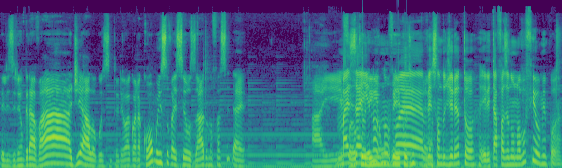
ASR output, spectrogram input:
Eles iriam gravar diálogos, entendeu? Agora, como isso vai ser usado, não faço ideia. Aí, Mas aí não, um não- não é a versão do diretor. Ele tá fazendo um novo filme, porra.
